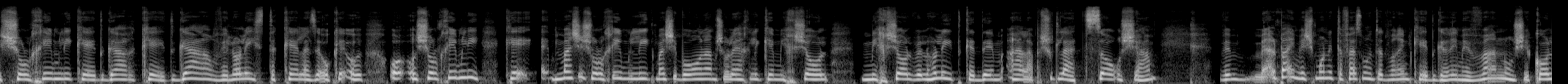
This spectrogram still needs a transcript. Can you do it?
שולחים לי כאתגר כאתגר ולא להסתכל על זה, או, או, או, או שולחים לי, מה ששולחים לי, מה שבורא עולם שולח לי כמכשול, מכשול ולא להתקדם הלאה, פשוט לעצור שם. ומ-2008 תפסנו את הדברים כאתגרים, הבנו שכל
